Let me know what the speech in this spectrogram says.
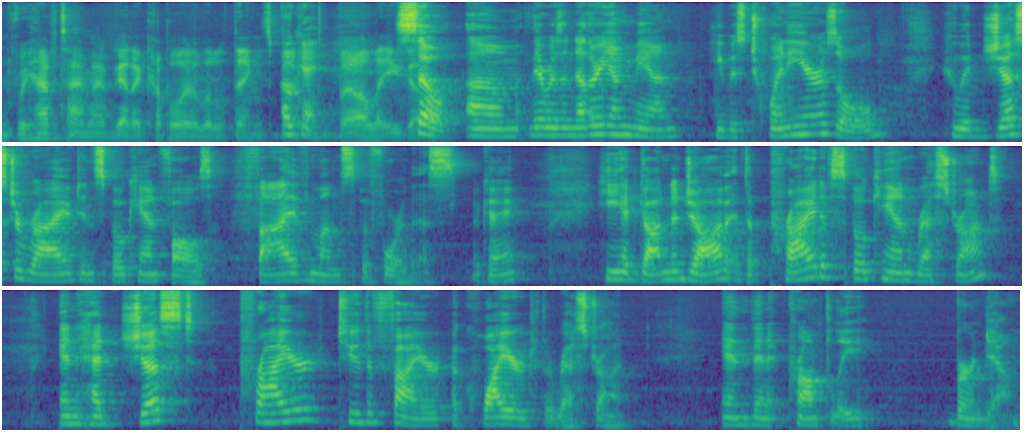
if we have time, I've got a couple of little things. But, Okay. But I'll let you go. So um, there was another young man. He was 20 years old, who had just arrived in Spokane Falls five months before this. Okay. He had gotten a job at the Pride of Spokane restaurant, and had just prior to the fire acquired the restaurant, and then it promptly burned down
